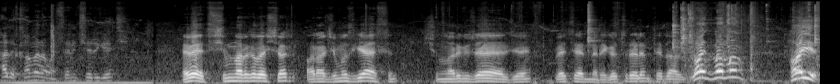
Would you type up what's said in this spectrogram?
Hadi kameraman sen içeri geç. Evet şimdi arkadaşlar aracımız gelsin. Şunları güzelce veterinere götürelim tedavi. Lan lan lan! Hayır!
